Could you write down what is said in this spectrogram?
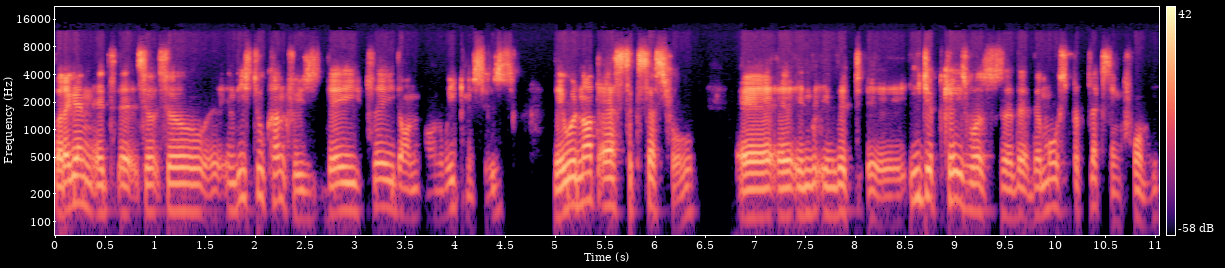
but again, it's uh, so so. In these two countries, they played on on weaknesses. They were not as successful. Uh, uh in in the uh, Egypt case was uh, the, the most perplexing for me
